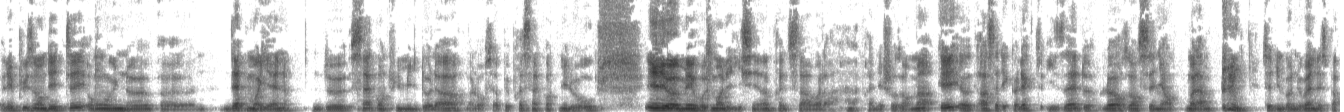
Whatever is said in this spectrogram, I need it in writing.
les plus endettés ont une dette moyenne de 58 000 dollars. Alors c'est à peu près 50 000 euros. Et euh, mais heureusement les lycéens prennent ça, voilà, prennent les choses en main et euh, grâce à des collectes, ils aident leurs enseignants. Voilà, c'est une bonne nouvelle, n'est-ce pas?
